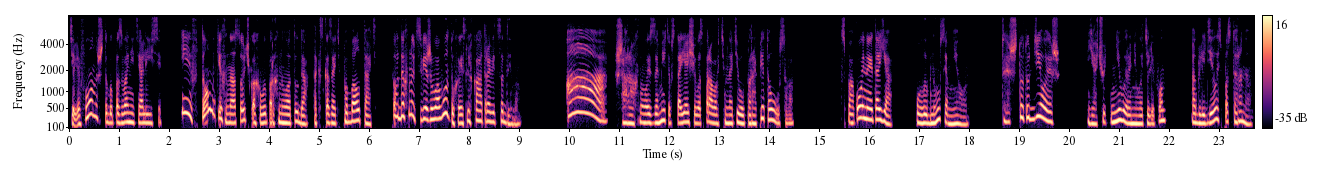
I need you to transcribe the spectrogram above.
телефон, чтобы позвонить Алисе, и в тонких носочках выпорхнула туда, так сказать, поболтать, вдохнуть свежего воздуха и слегка отравиться дымом а, шарахнулась, заметив стоящего справа в темноте у парапета Усова. «Спокойно, это я», — улыбнулся мне он. «Ты что тут делаешь?» Я чуть не выронила телефон, огляделась по сторонам.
